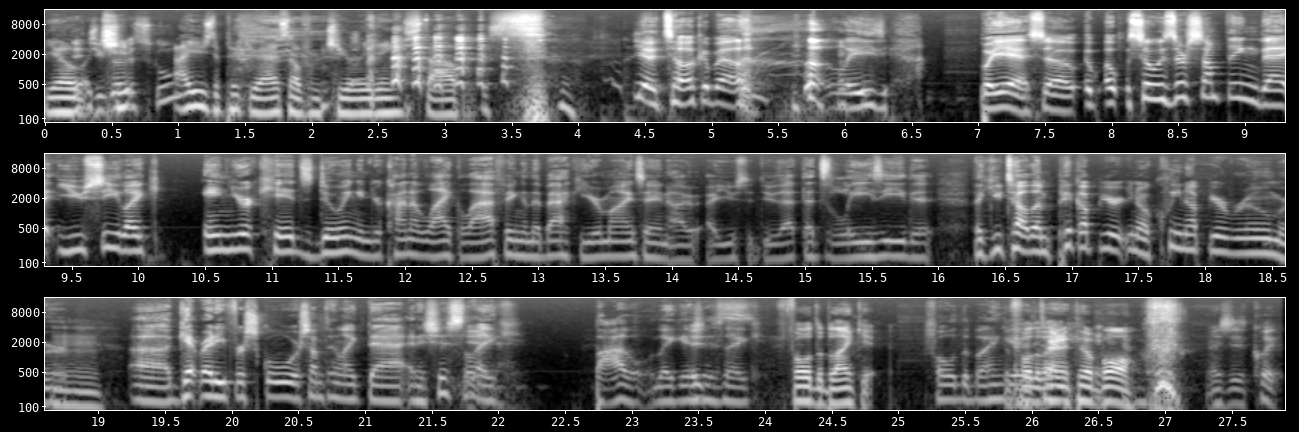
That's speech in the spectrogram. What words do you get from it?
Yo, Uh, did you go che- to school? I used to pick your ass up from cheerleading. Stop. yeah, talk about lazy. But yeah, so uh, so is there something that you see like in your kids doing and you're kind of like laughing in the back of your mind saying I, I used to do that that's lazy that like you tell them pick up your you know clean up your room or Mm-hmm. uh, get ready for school or something like that and it's just like boggle like it's, just like Fold the blanket. fold the blanket Fold the Turn it into a ball. It's just quick.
